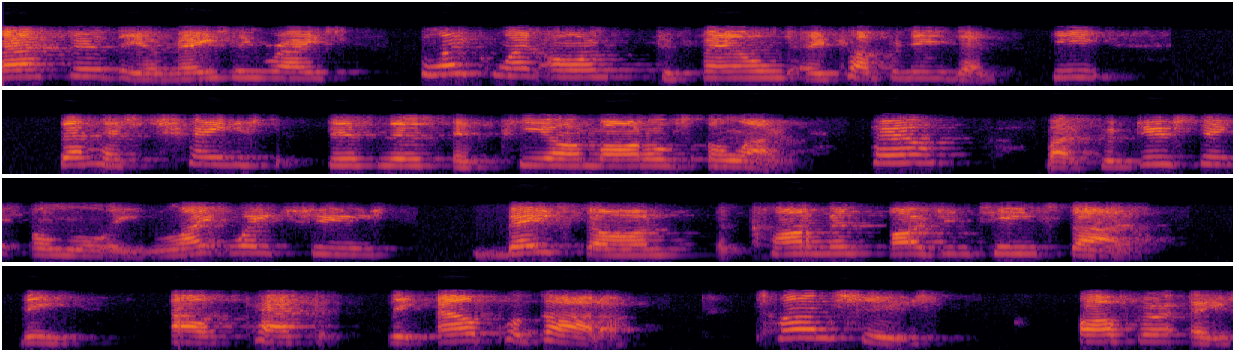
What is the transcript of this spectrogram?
After the amazing race, Blake went on to found a company that he that has changed business and PR models alike. How? By producing only lightweight shoes based on the common Argentine style, the alpaca, the alpagata. Tom shoes offer a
